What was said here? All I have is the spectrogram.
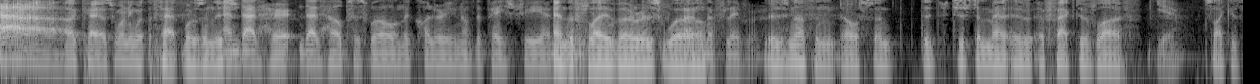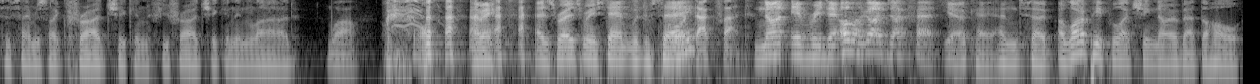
Ah, okay. I was wondering what the fat was in this, and that her- that helps as well in the coloring of the pastry and, and the flavour as well. And the flavor. There's nothing else, and it's just a, ma- a fact of life. Yeah. It's like it's the same as like fried chicken. If you fry chicken in lard, Wow. I mean, as Rosemary Stanton would say, Or duck fat. Not every day. Oh my god, duck fat. Yeah, okay. And so a lot of people actually know about the whole,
